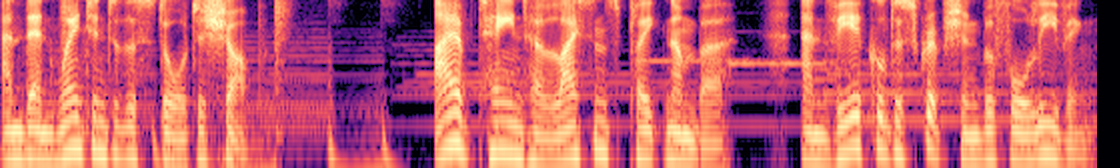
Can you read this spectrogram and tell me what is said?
and then went into the store to shop. I obtained her license plate number and vehicle description before leaving.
